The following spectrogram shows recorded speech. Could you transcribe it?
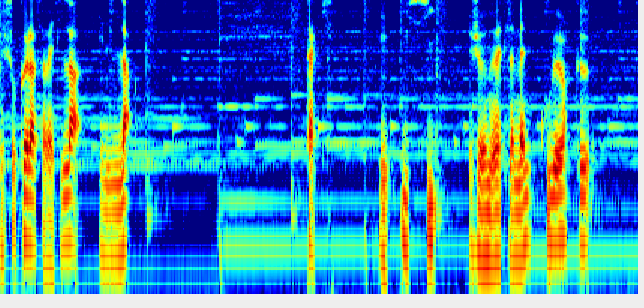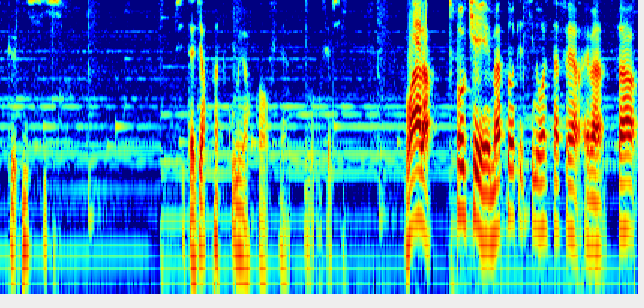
Le chocolat, ça va être là et là. Tac. Et ici, je vais mettre la même couleur que, que ici. C'est-à-dire pas de couleur, quoi, au final. celle-ci. Voilà. Ok, maintenant, qu'est-ce qu'il nous reste à faire? Eh ben, ça,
